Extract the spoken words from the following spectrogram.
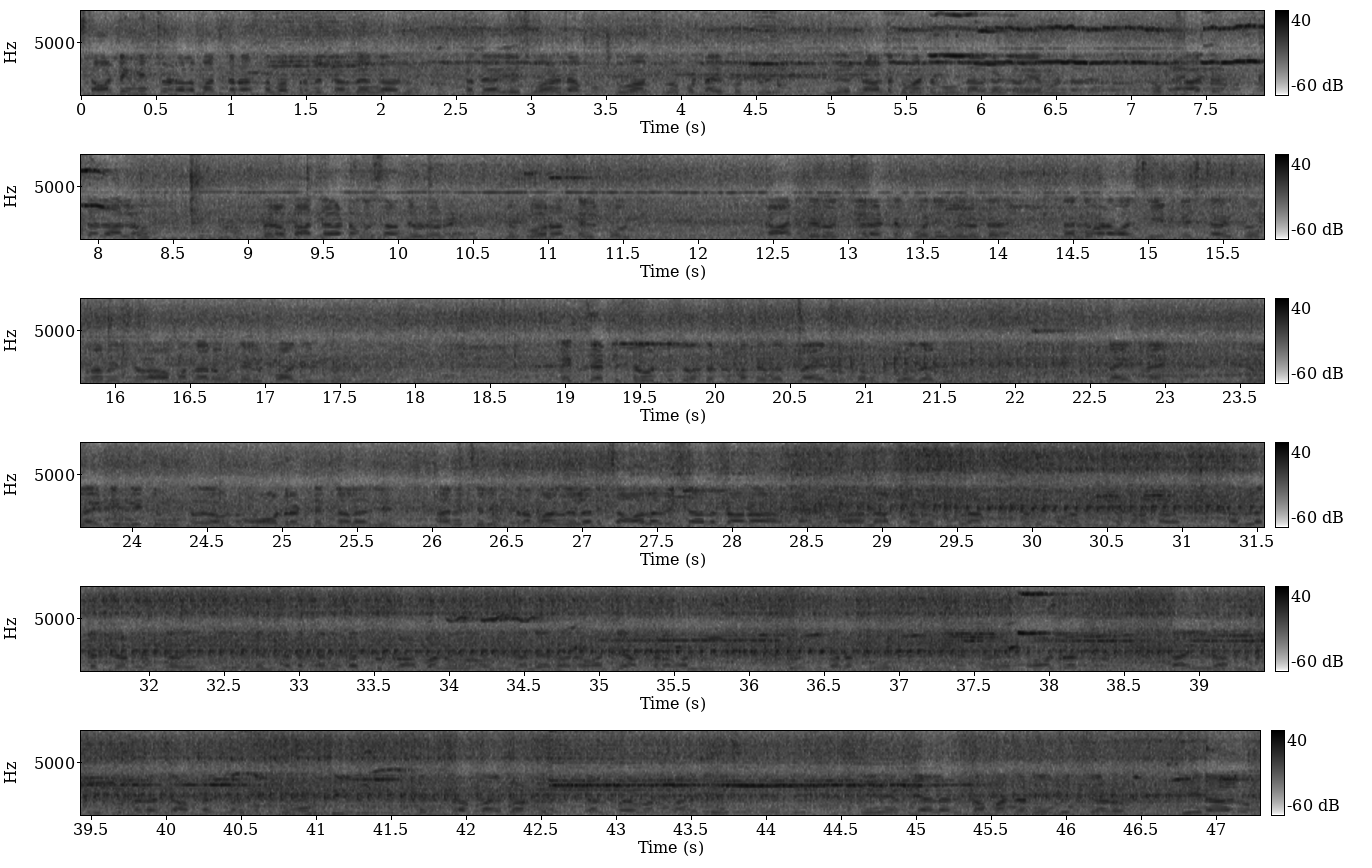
స్టార్టింగ్ నుంచి ఉండాలి మధ్యరాస్త మాత్రం మీకు అర్థం కాదు. దయచేసి one and half two hours లోపల అయిపోతుంది. ఇది నాటకం అంటే మూడు నాలుగు గంటలు ఏముండదు. ఒకసారి మీరు కూర్చుంటే చాలు. మీరు ఒక అర్ధ గంట కూర్చొని చూడండి. మీరు ఫోర్ అవర్స్ వెళ్ళిపోవచ్చు. కానీ మీరు వచ్చారంటే పోనీ వీలుంటుంది ఉండదు నన్ను కూడా వాళ్ళు చీఫ్ గెస్ట్ ఈ ప్రోగ్రామ్ వేసిన హాఫ్ అన్ అవర్ ఉండి వెళ్ళిపోవని చెప్పి. Exactly seven to seven thirty మధ్య నైన్ వరకు క్లోజ్ అయిపోతుంది. నైట్ నైట్ ఇక్కడ లైటింగ్ గిట్టింగ్ ఉంటుంది కాబట్టి మోడర్న్ టెక్నాలజీ ఆయన చరిత్ర మనకు వెళ్ళని చాలా విషయాలు చాలా నాటక రూపంలో చిత్ర రూపంలో చూస్తే మనకు కళ్ళ కట్టినట్టు ఉంటుంది. ఎందుకంటే కనికట్టు డ్రామాలు అవి అనేవి అవన్నీ అక్కడ వాళ్ళు చూసి మనకు మోడర్న్ స్టైల్గా ఇప్పుడున్నదంటే అంబేద్కర్ పూర్తి చరిత్ర బై బర్త్ నుంచి చనిపోయే వరకు ఆయన చేసిన ఏమేమి చేయాలని సమాచారం ఏమి ఈనాడు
